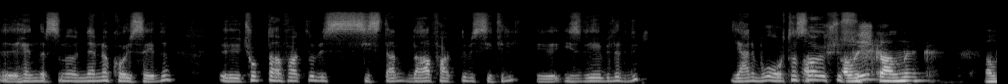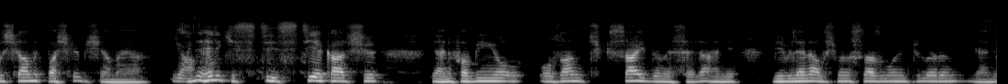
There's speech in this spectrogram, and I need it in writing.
e, Henderson'ı önlerine koysaydı e, çok daha farklı bir sistem, daha farklı bir stil e, izleyebilirdik. Yani bu orta saha üçlüsü Alışkanlık alışkanlık başka bir şey ama ya. ya Bir de hele ki City, City'ye karşı yani Fabinho, Ozan çıksaydı mesela hani birbirlerine alışması lazım oyuncuların. Yani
